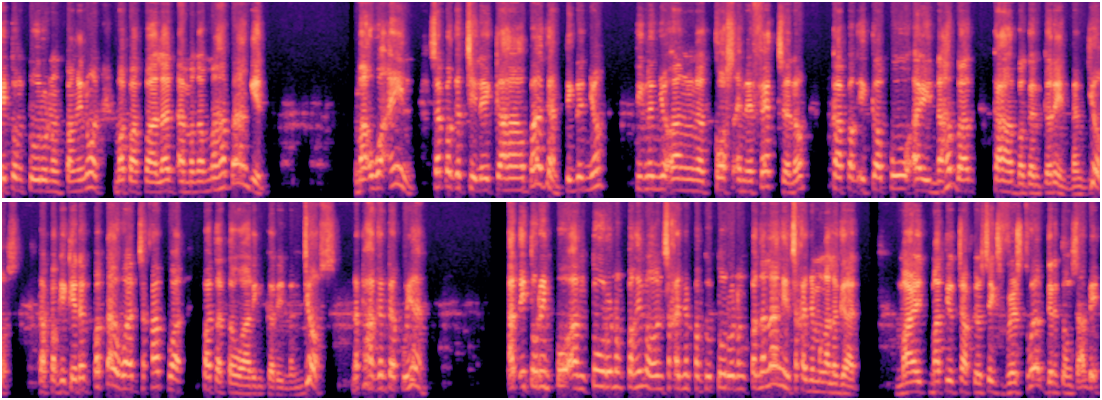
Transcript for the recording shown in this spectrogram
itong turo ng Panginoon, mapapalad ang mga mahabagin, mauwain, sapagkat sila'y kahabagan. Tignan nyo, tingnan nyo ang uh, cause and effects. Ano? Kapag ikaw po ay nahabag, kahabagan ka rin ng Diyos. Kapag ikaw nagpatawad sa kapwa, patatawarin ka rin ng Diyos. Napakaganda po yan. At ito rin po ang turo ng Panginoon sa kanyang pagtuturo ng panalangin sa kanyang mga lagad. Matthew chapter 6 verse 12, ganitong sabi,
